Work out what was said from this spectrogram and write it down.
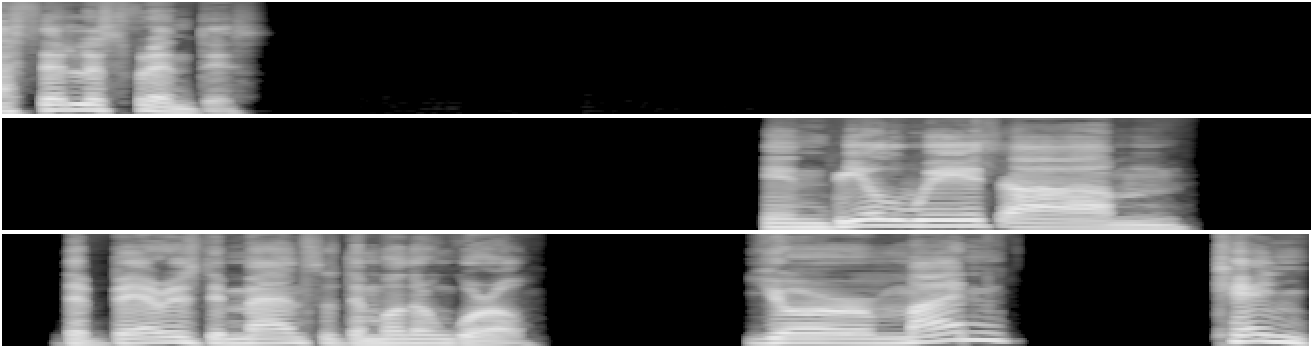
hacerles frentes. And deal with um, the various demands of the modern world. Your mind can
